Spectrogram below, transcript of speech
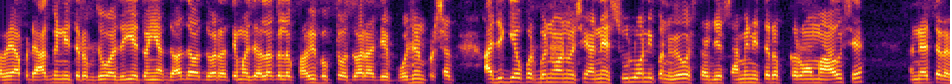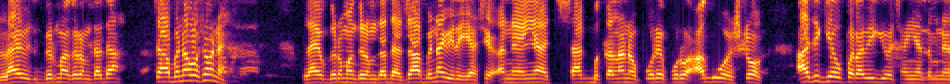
હવે આપણે આગળની તરફ જોવા જઈએ તો અહીંયા દાદા દ્વારા તેમજ અલગ અલગ ભાવિ ભક્તો દ્વારા જે ભોજન પ્રસાદ આ જગ્યા ઉપર બનવાનું છે અને સુલોની પણ વ્યવસ્થા જે સામેની તરફ કરવામાં આવશે. અને અત્યારે લાઈવ ગરમા ગરમ દાદા, ચા બનાવો છો ને? લાઈવ ગરમા ગરમ દાદા ચા બનાવી રહ્યા છે અને અહીંયા શાક બકાલાનો પૂરેપૂરો આગવો સ્ટોક આ જગ્યા ઉપર આવી ગયો છે. અહીંયા તમને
